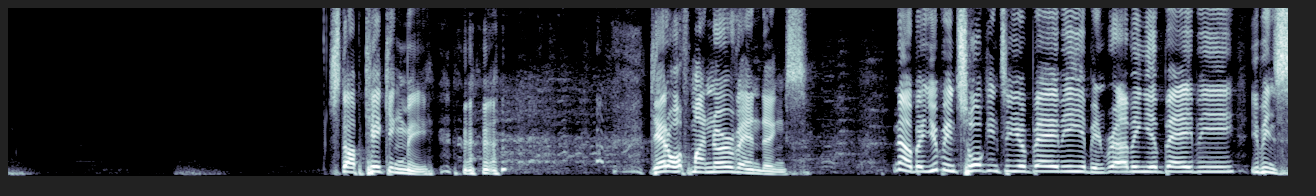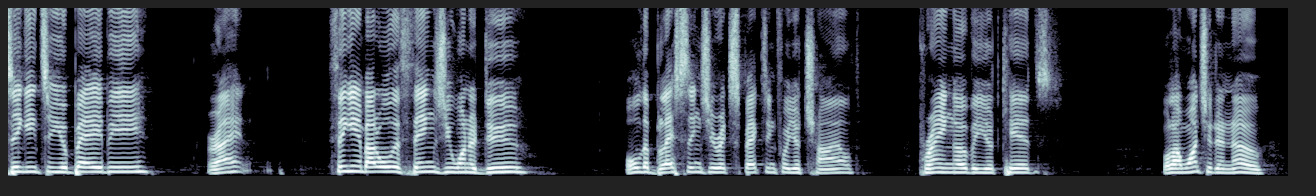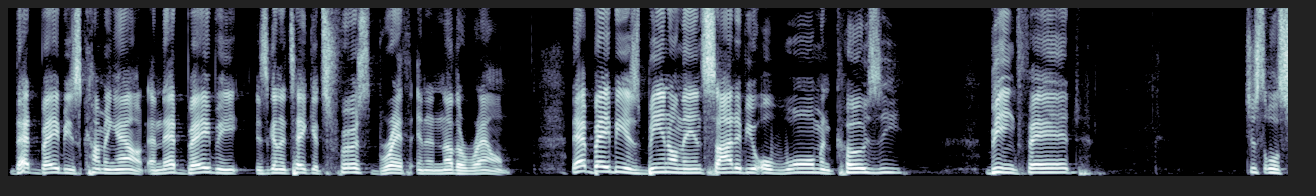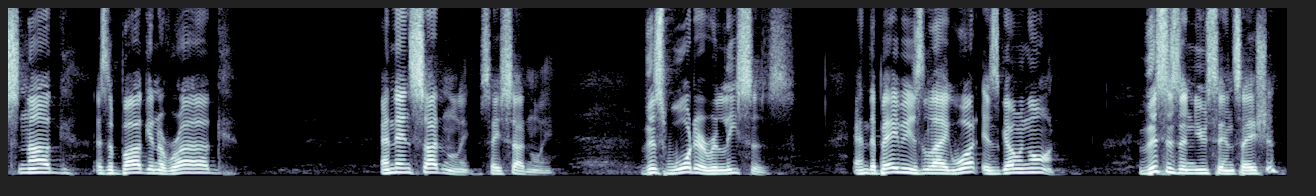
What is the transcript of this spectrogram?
Stop kicking me. Get off my nerve endings. No, but you've been talking to your baby, you've been rubbing your baby, you've been singing to your baby, right? Thinking about all the things you want to do, all the blessings you're expecting for your child, praying over your kids. Well, I want you to know that baby's coming out, and that baby is going to take its first breath in another realm. That baby is being on the inside of you, all warm and cozy, being fed, just all snug as a bug in a rug. And then suddenly, say suddenly, this water releases. And the baby is like, What is going on? This is a new sensation.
